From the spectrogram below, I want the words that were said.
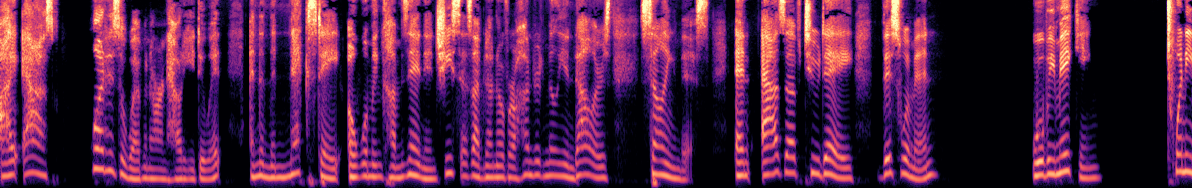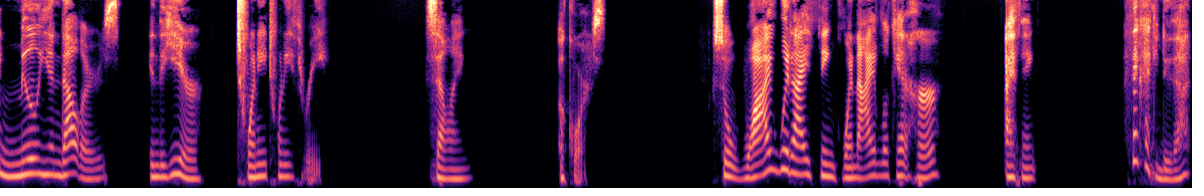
I ask, what is a webinar and how do you do it? And then the next day, a woman comes in and she says, I've done over a hundred million dollars selling this. And as of today, this woman will be making $20 million in the year 2023 selling a course. So why would I think when I look at her, I think, I think I can do that.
